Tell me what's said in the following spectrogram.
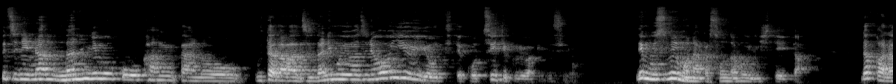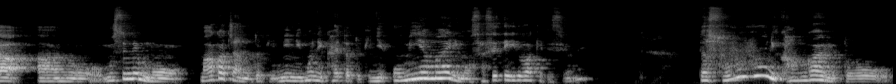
別に何何にもこうかんあの疑わず、何も言わずに、おいよいいよって言ってこうついてくるわけですよ。で、娘もなんかそんな風にしていた。だから、あの、娘も、まあ、赤ちゃんの時に、日本に帰った時に、お宮参りもさせているわけですよね。だそういう風に考えると、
